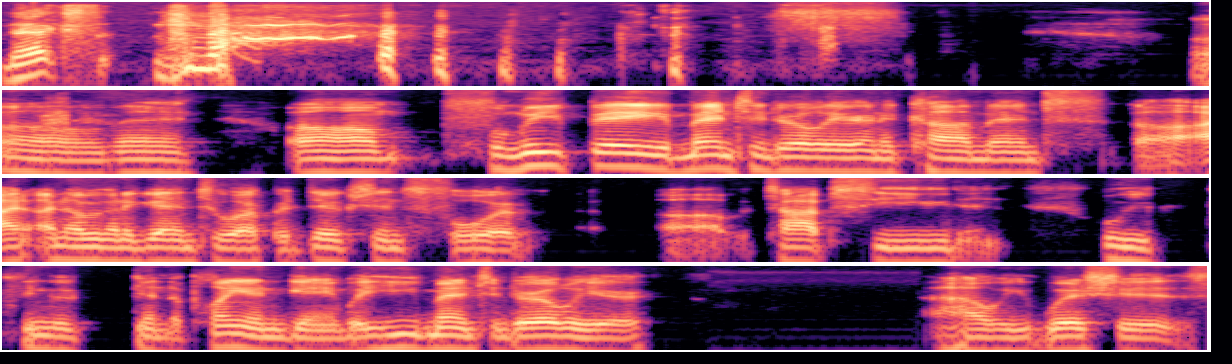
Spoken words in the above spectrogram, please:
Next. Oh man. Um, Felipe mentioned earlier in the comments. Uh, I, I know we're going to get into our predictions for uh, top seed and who we think are in the playing game, but he mentioned earlier how he wishes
